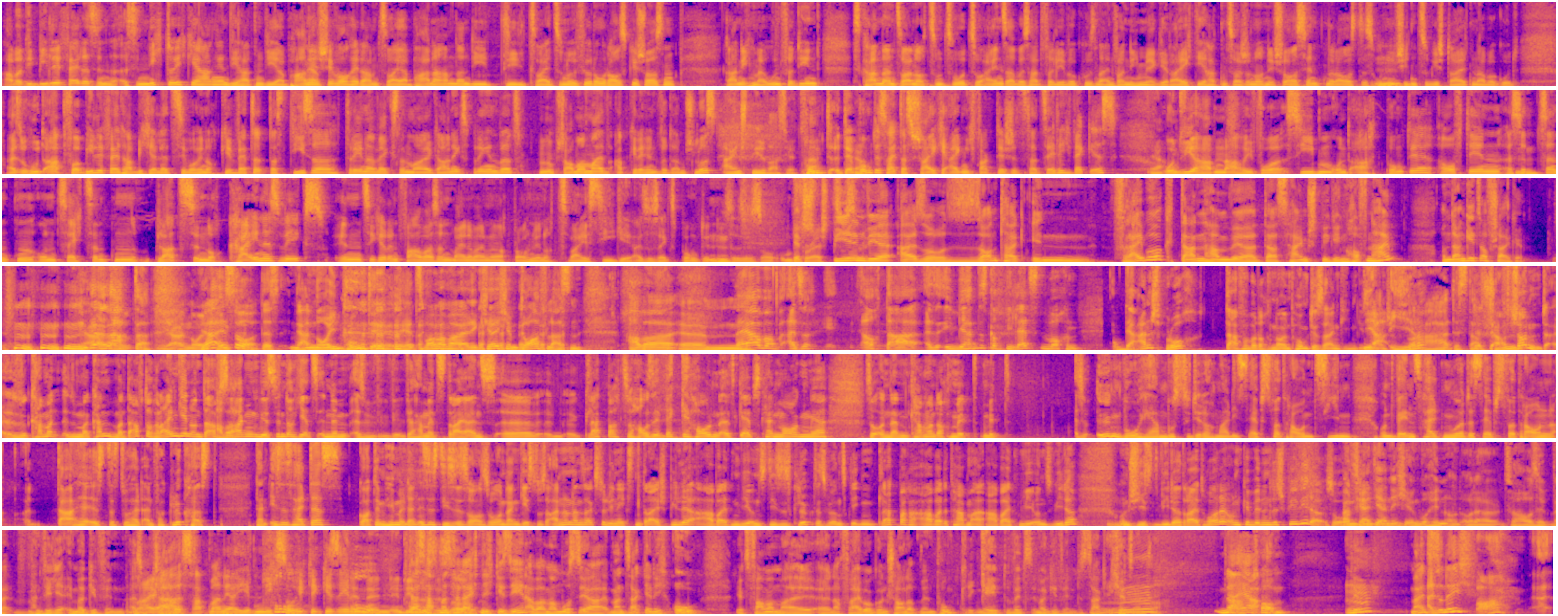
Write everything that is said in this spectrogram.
Aber die Bielefelder sind, sind nicht durchgehangen. Die hatten die japanische Woche. Da haben zwei Japaner haben dann die, die 2 zu 0 Führung rausgeschossen. Gar nicht mal unverdient. Es kam dann zwar noch zum 2 zu 1, aber es hat für Leverkusen einfach nicht mehr gereicht. Die hatten zwar schon noch eine Chance hinten raus, das Mhm. Unentschieden zu gestalten, aber gut. Also Hut ab vor Bielefeld habe ich ja letzte Woche noch gewettert, dass dieser Trainerwechsel mal gar nichts bringen wird. Hm, schauen wir mal, abgerechnet wird am Schluss. Ein Spiel war's jetzt. Punkt, ne? der Ja. Punkt ist halt, dass Schalke eigentlich faktisch jetzt tatsächlich weg ist. Ja. Und wir haben nach wie vor sieben und acht Punkte auf den Mhm. äh, 17. und 16. Platz, sind noch keineswegs in sicheren Fahrwassern. Meiner Meinung nach brauchen wir noch zwei Siege, also sechs Punkte in dieser Saison, um Mhm. Jetzt fresh zu spielen sein. wir also Sonntag in Freiburg, dann haben wir das Heimspiel gegen Hoffenheim und dann geht's auf Schalke. Ja, lacht er. also, ja, neun ja ist Punkte. so. Das, na, neun Punkte. Jetzt wollen wir mal die Kirche im Dorf lassen. Aber ähm, naja, aber also auch da, also wir haben das doch die letzten Wochen. Der Anspruch darf aber doch neun Punkte sein gegen diese Ja, Mannschaft, ja, oder? das darf darf schon. schon. Also kann man, also man kann, man darf doch reingehen und darf Aber- sagen, wir sind doch jetzt in dem, also wir, wir haben jetzt 3-1 äh, Gladbach zu Hause weggehauen, als gäbe es keinen Morgen mehr. So, und dann kann man doch mit, mit also irgendwoher musst du dir doch mal die Selbstvertrauen ziehen. Und wenn es halt nur das Selbstvertrauen daher ist, dass du halt einfach Glück hast, dann ist es halt das. Gott im Himmel, dann ist es die Saison so. Und dann gehst du es an und dann sagst du, die nächsten drei Spiele erarbeiten wir uns dieses Glück, das wir uns gegen Gladbach erarbeitet haben, erarbeiten wir uns wieder und schießen wieder drei Tore und gewinnen das Spiel wieder. So, Man und fährt ja nicht irgendwo hin und, oder zu Hause, weil man will ja immer gewinnen. Also naja, klar, das hat man ja eben nicht so richtig gesehen in, in, in dieser das hat man Saison. vielleicht nicht gesehen, aber man muss ja, man sagt ja nicht, oh, jetzt fahren wir mal äh, nach Freiburg und schauen, ob wir einen Punkt kriegen. Nee, du willst immer gewinnen. Das sage ich jetzt einfach. Na, Naja. komm. Meinst du nicht? Oh,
